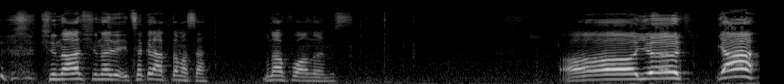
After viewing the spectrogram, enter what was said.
şunu al şuna sakın atlama sen. Buna puanlarımız. Hayır. Ya.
